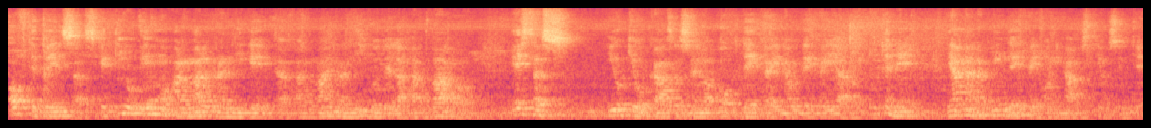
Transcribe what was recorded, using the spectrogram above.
ofte pensas che tio emo al malgrandige al malgrandigo de la arbaro estas io che ocasa se la deca in audeca iaro tutte ne Iam la quinde che oni abstion sentia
